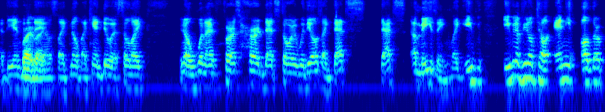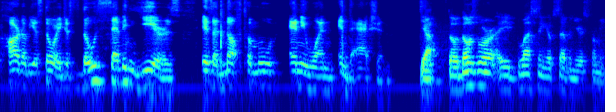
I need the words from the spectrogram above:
at the end of right, the day, right. I was like, nope, I can't do it. So like, you know, when I first heard that story with you, I was like, that's that's amazing. Like even even if you don't tell any other part of your story, just those seven years is enough to move anyone into action yeah. So those were a blessing of seven years for me.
